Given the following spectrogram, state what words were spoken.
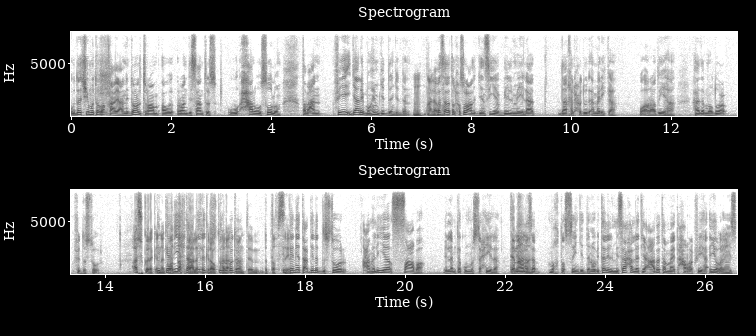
وده شيء متوقع يعني دونالد ترامب أو رون دي سانتوس وحال وصولهم طبعا في جانب مهم جدا جدا. مسألة الحصول على الجنسية بالميلاد داخل حدود أمريكا وأراضيها هذا موضوع في الدستور أشكرك أنك إمكانية وضحته على وقرأته بقى. أنت بالتفصيل إمكانية تعديل الدستور عملية صعبة إن لم تكن مستحيلة تماماً. حسب مختصين جدا وبالتالي المساحة التي عادة ما يتحرك فيها أي رئيس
